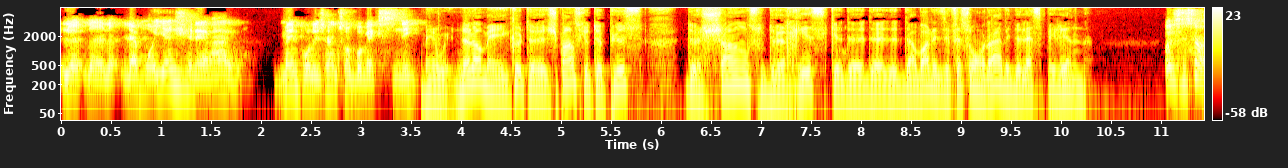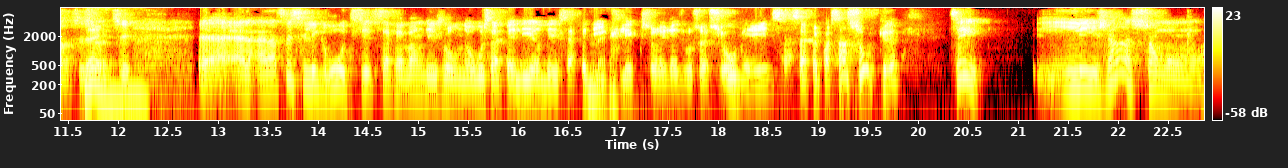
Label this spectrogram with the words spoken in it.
le- le- le- la moyenne générale, même pour les gens qui sont pas vaccinés. Mais oui. Non, non, mais écoute, euh, je pense que tu as plus de chances ou de risques de- de- de- d'avoir des effets secondaires avec de l'aspirine. Oui, c'est ça, c'est ça. Alors, tu sais, c'est les gros titres, ça fait vendre des journaux, ça fait lire des, ça fait des clics sur les réseaux sociaux, mais ça, ça fait pas ça. Sauf que, tu sais, les gens sont,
